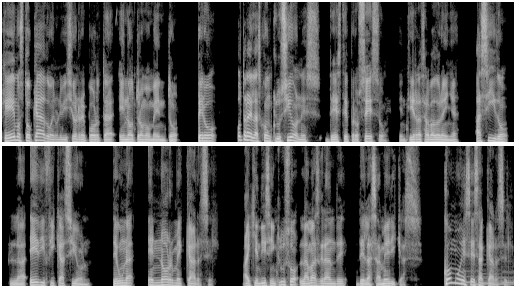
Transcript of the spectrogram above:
que hemos tocado en Univisión Reporta en otro momento. Pero otra de las conclusiones de este proceso en tierra salvadoreña ha sido la edificación de una enorme cárcel. Hay quien dice incluso la más grande de las Américas. ¿Cómo es esa cárcel?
